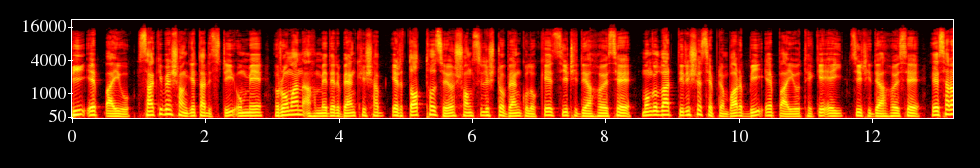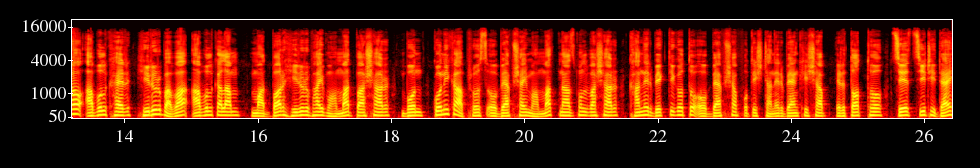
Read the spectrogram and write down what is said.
BFIU. সাকিবের সঙ্গে তার স্ত্রী ও মেয়ে রোমান আহমেদের ব্যাংক হিসাব এর তথ্য চেয়েও সংশ্লিষ্ট ব্যাংকগুলোকে চিঠি দেওয়া হয়েছে। মঙ্গলবার তিরিশে সেপ্টেম্বর বিএফআইউ থেকে এই চিঠি দেওয়া হয়েছে। এছাড়াও আবুল খায়ের হিরুর বাবা আবুল কালাম মাতবর হিরুর ভাই মোহাম্মদ বাশার, বোন কনিকা আফরোজ ও ব্যবসায়ী মোহাম্মদ নাজমুল বাশার খানের ব্যক্তিগত ও ব্যবসা প্রতিষ্ঠানের ব্যাংক হিসাব। এর তথ্য যে চিঠি দেয়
